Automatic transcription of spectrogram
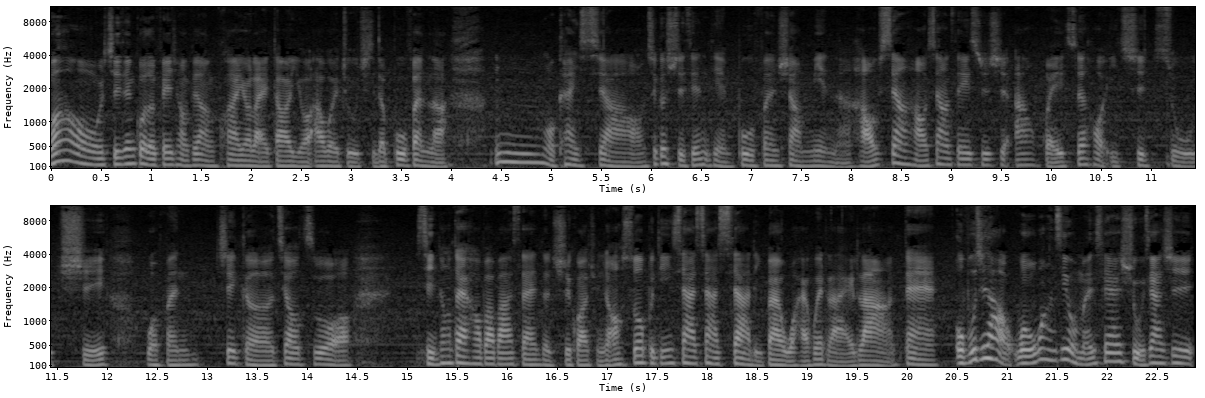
哇哦，时间过得非常非常快，又来到由阿伟主持的部分了。嗯，我看一下哦，这个时间点部分上面呢，好像好像这一次是阿伟最后一次主持我们这个叫做。行动代号八八三的吃瓜群众哦，说不定下下下礼拜我还会来啦，但我不知道，我忘记我们现在暑假是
